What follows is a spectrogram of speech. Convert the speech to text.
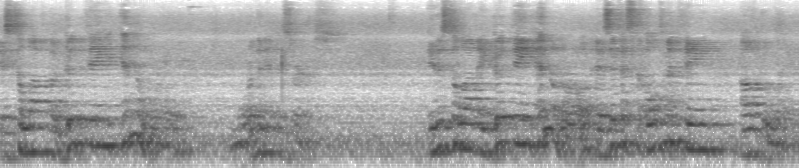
is to love a good thing in the world more than it deserves. It is to love a good thing in the world as if it's the ultimate thing of the world.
